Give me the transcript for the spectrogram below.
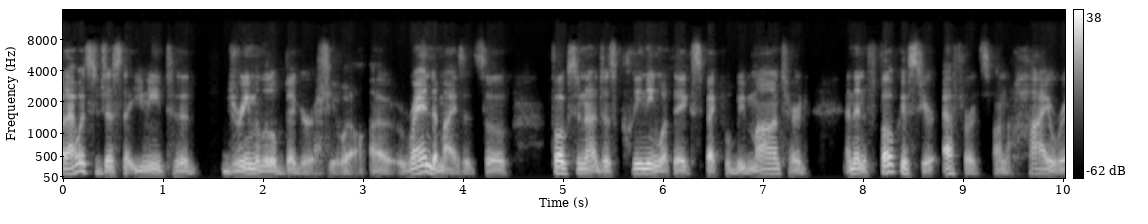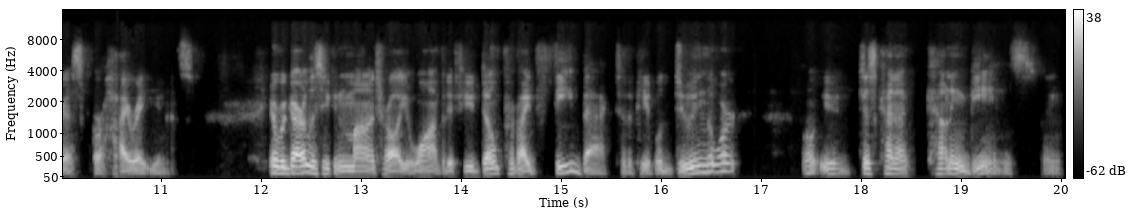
but I would suggest that you need to dream a little bigger, if you will, uh, randomize it so folks are not just cleaning what they expect will be monitored, and then focus your efforts on high risk or high rate units. You know, regardless, you can monitor all you want, but if you don't provide feedback to the people doing the work, well, you're just kind of counting beans and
